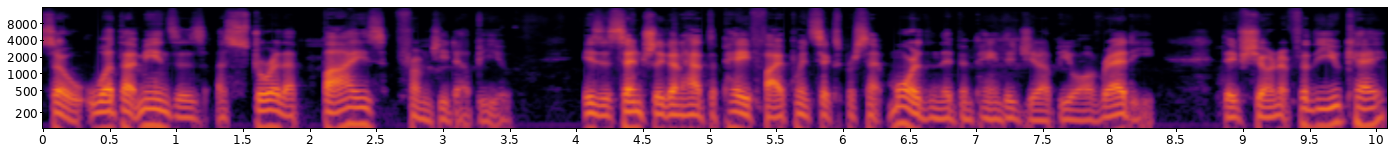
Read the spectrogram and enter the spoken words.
So what that means is a store that buys from GW is essentially going to have to pay 5.6% more than they've been paying to GW already. They've shown it for the UK.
